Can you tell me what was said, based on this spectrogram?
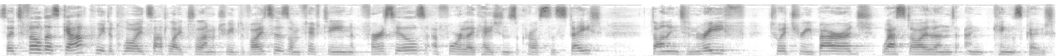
So to fill this gap, we deployed satellite telemetry devices on 15 fur seals at four locations across the state, Donington Reef, Tauwitchere Barrage, West Island and Kingscote.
